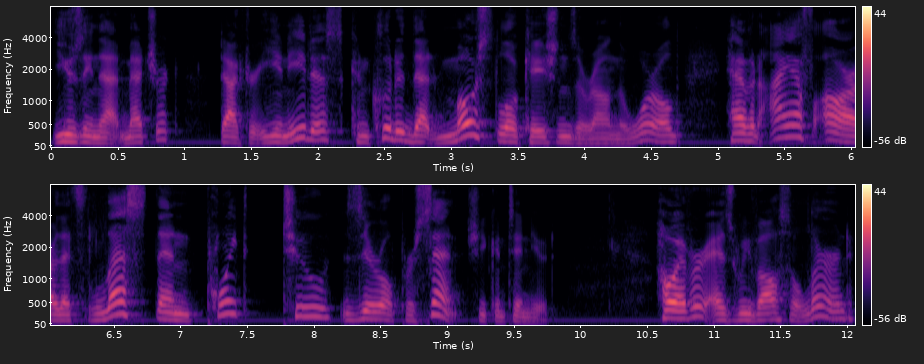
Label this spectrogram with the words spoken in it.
Using that metric, Dr. Ioannidis concluded that most locations around the world have an IFR that's less than 0.20%, she continued. However, as we've also learned,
